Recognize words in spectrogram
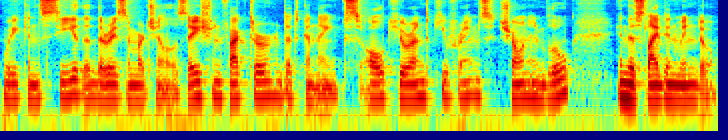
we can see that there is a marginalization factor that connects all current keyframes, shown in blue, in the sliding window.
